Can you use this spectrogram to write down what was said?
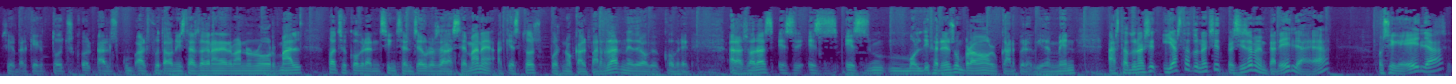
o sigui, perquè tots els, els protagonistes de Gran Hermano normal potser cobren 500 euros a la setmana. Aquests, pues, no cal parlar-ne de lo que cobren. Aleshores, és, és, és molt diferent, és un programa molt car, però evidentment ha estat un èxit, i ha estat un èxit precisament per ella, eh? O sigui, ella sí.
